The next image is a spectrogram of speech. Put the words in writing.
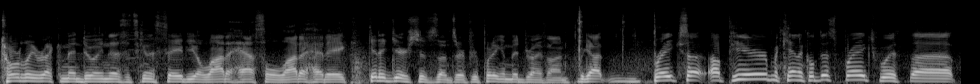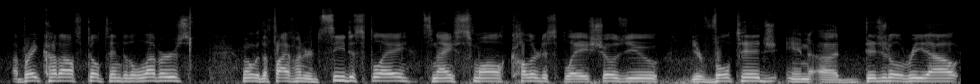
Totally recommend doing this. It's gonna save you a lot of hassle, a lot of headache. Get a gear shift sensor if you're putting a mid-drive on. We got brakes up here, mechanical disc brakes with uh, a brake cutoff built into the levers. Went with a 500C display. It's nice, small color display. Shows you your voltage in a digital readout.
